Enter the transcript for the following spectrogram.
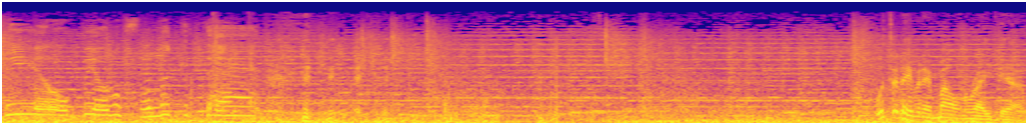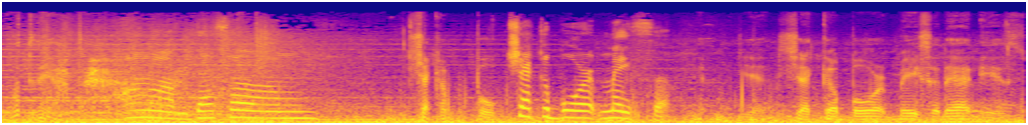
still beautiful. Look at that. What's the name of that mountain right there? What's the name? Um, that's um Checkerboard. Checkerboard Mesa. Yeah, checkerboard mesa. That is Yes.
